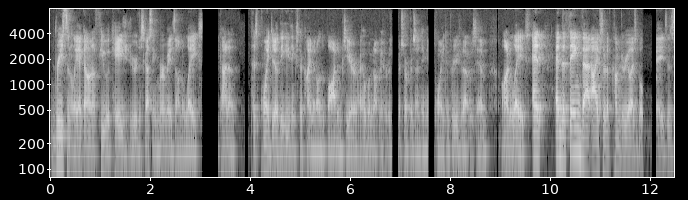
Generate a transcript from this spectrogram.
recently. Like on a few occasions, we were discussing mermaids on lakes. Kind of has pointed out that he thinks they're kind of on the bottom tier. I hope I'm not misrepresenting his point. I'm pretty sure that was him on lakes. And and the thing that I've sort of come to realize about mermaids is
